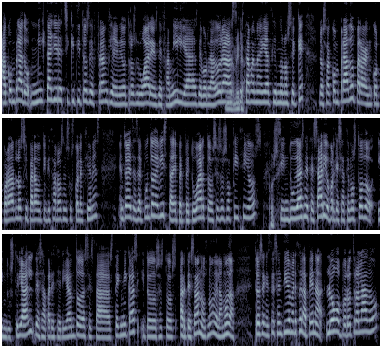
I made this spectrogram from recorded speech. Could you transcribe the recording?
ha comprado mil talleres chiquititos de Francia y de otros lugares, de familias, de bordadoras que estaban ahí haciendo no sé qué. Los ha comprado para incorporarlos y para utilizarlos en sus colecciones. Entonces, desde el punto de vista de perpetuar todos esos oficios, Pues sí. sin duda es necesario, porque si hacemos todo industrial, desaparecerían todas estas técnicas y todos estos artesanos ¿no? de la moda. Entonces, en este sentido, merece la pena. Luego, por otro lado,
